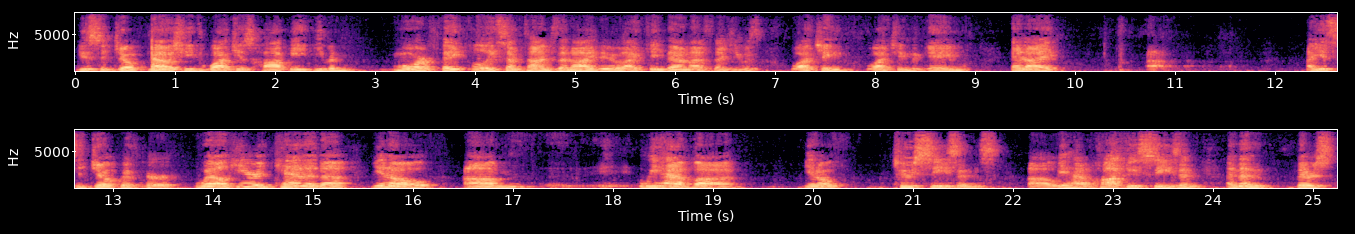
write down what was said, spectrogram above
used to joke. Now she watches hockey even more faithfully sometimes than I do. I came down last night. She was watching watching the game, and I uh, I used to joke with her. Well, here in Canada, you know, um, we have uh, you know two seasons. Uh, we have hockey season, and then there's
